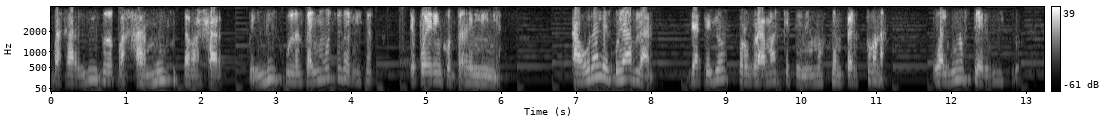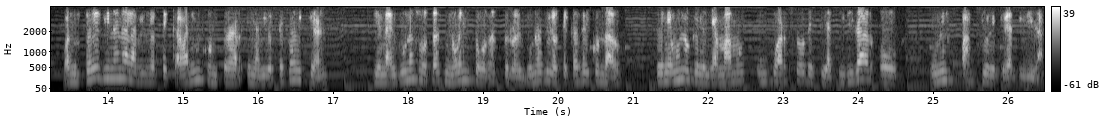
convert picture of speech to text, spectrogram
bajar libros, bajar música, bajar películas. Hay muchos servicios que pueden encontrar en línea. Ahora les voy a hablar de aquellos programas que tenemos en persona o algunos servicios. Cuando ustedes vienen a la biblioteca van a encontrar en la biblioteca de Kern y en algunas otras, no en todas, pero en algunas bibliotecas del condado, tenemos lo que le llamamos un cuarto de creatividad o un espacio de creatividad,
